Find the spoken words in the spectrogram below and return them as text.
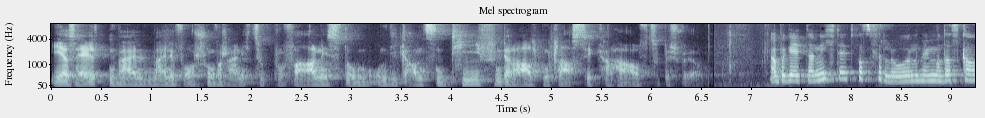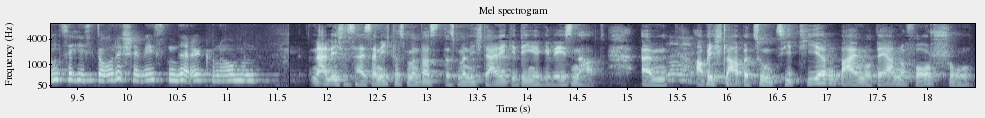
eher selten, weil meine Forschung wahrscheinlich zu profan ist, um, um die ganzen Tiefen der alten Klassiker heraufzubeschwören. Aber geht da nicht etwas verloren, wenn man das ganze historische Wissen der Ökonomen Nein, das heißt ja nicht, dass man, das, dass man nicht einige Dinge gelesen hat. Ähm. Aber ich glaube, zum Zitieren bei moderner Forschung,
